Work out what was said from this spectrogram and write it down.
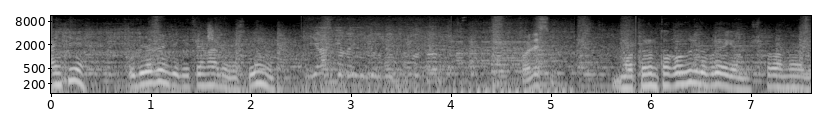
Kanki bu biraz önce geçen abimiz değil mi? Yan yana gidiyordu. Polis mi? Motorun takozuyla buraya gelmiş. Tamam öyle.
